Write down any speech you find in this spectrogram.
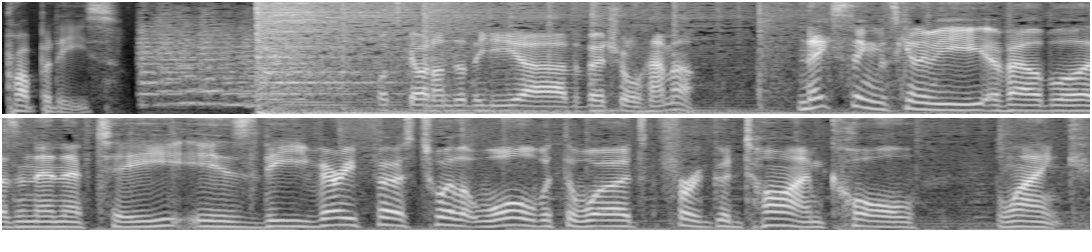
properties. What's going under the uh, the virtual hammer? Next thing that's going to be available as an NFT is the very first toilet wall with the words "for a good time." Call blank.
